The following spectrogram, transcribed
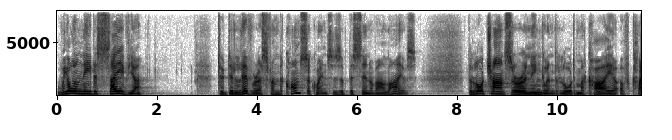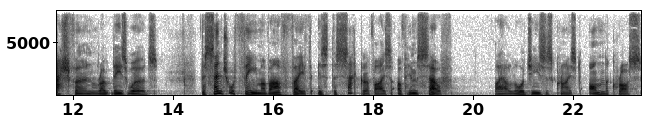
We all need a Savior to deliver us from the consequences of the sin of our lives. The Lord Chancellor in England, Lord Mackay of Clashfern, wrote these words The central theme of our faith is the sacrifice of Himself by our Lord Jesus Christ on the cross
